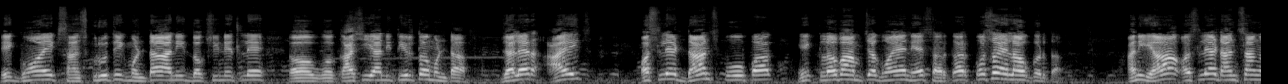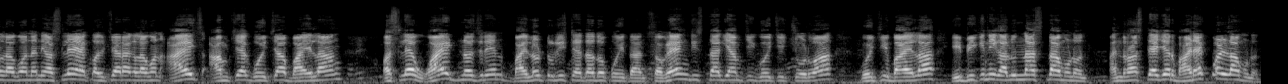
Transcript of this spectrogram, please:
एक गोंय एक सांस्कृतीक म्हणटा आनी दक्षिणेतले काशी आनी तीर्थ म्हणटा. जाल्यार आयज असले डान्स पळोवपाक ही क्लबां आमच्या गोंयान हे सरकार कसो एलाव करता? आनी ह्या असल्या डान्सांक लागून आनी असल्या ह्या कल्चराक लागून आयज आमच्या गोंयच्या बायलांक असल्या वायट नजरेन बायलो टुरिस्ट येता तो पळयता आनी सगळ्यांक दिसता की आमची गोंयची चेडवां गोंयची बायलां ही बिकिनी घालून नाचता म्हणून आनी रस्त्याचेर भाड्याक पडला म्हणून.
